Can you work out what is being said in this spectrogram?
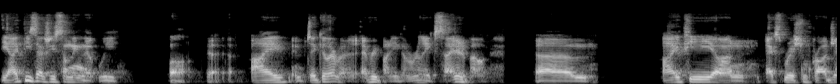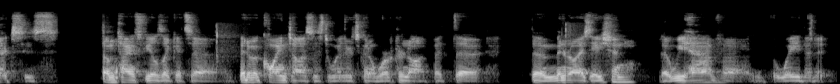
the IP is actually something that we, well, uh, I in particular, but everybody got really excited about. Um, IP on exploration projects is sometimes feels like it's a bit of a coin toss as to whether it's going to work or not. But the the mineralization that we have, uh, the way that it,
